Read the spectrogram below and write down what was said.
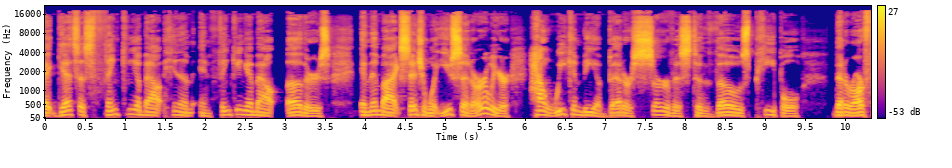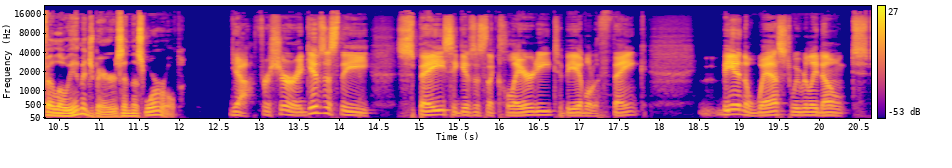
that gets us thinking about Him and thinking about others. And then by extension, what you said earlier, how we can be a better service to those people that are our fellow image bearers in this world. Yeah, for sure. It gives us the space, it gives us the clarity to be able to think. Being in the West, we really don't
